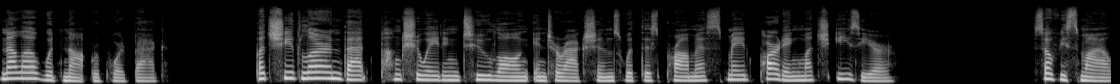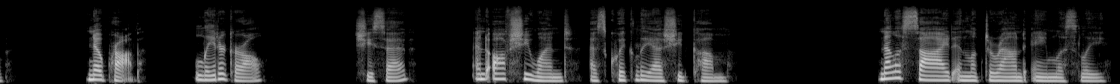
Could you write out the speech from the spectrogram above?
Nella would not report back. But she'd learned that punctuating too long interactions with this promise made parting much easier. Sophie smiled. No prob. Later, girl, she said, and off she went as quickly as she'd come. Nella sighed and looked around aimlessly,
